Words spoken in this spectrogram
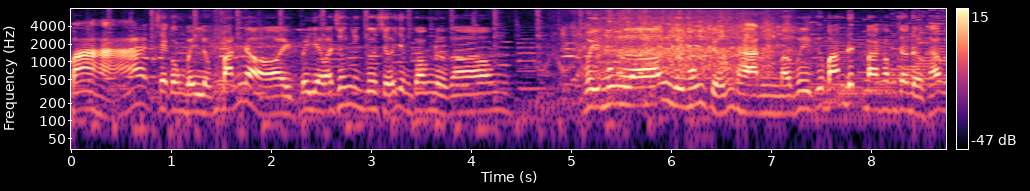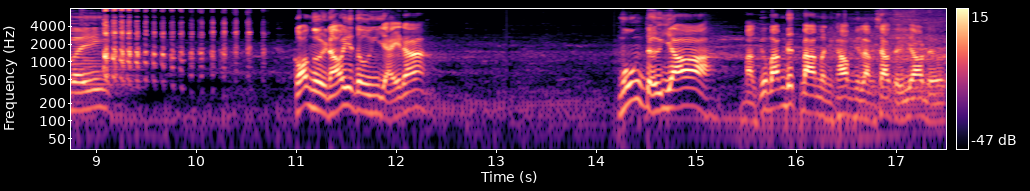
Ba hả, xe con bị lụng bánh rồi. Bây giờ ba xuống nhân cư sửa giùm con được không? Vi muốn lớn, Vi muốn trưởng thành Mà Vi cứ bám đích ba không sao được hả Vi? Có người nói với tôi như vậy đó. Muốn tự do Mà cứ bám đích ba mình không thì làm sao tự do được?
